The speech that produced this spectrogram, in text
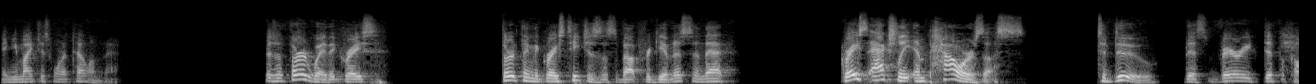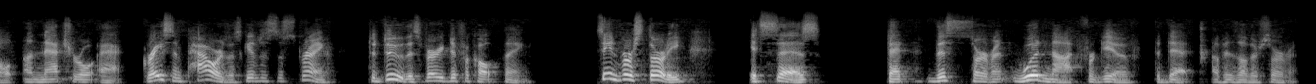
And you might just want to tell them that. There's a third way that grace, third thing that grace teaches us about forgiveness, and that grace actually empowers us to do this very difficult, unnatural act. Grace empowers us, gives us the strength to do this very difficult thing. See, in verse 30, it says that this servant would not forgive the debt of his other servant.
